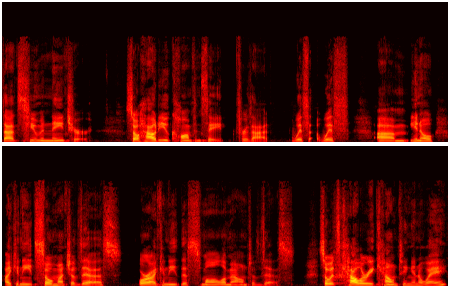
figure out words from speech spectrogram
that's human nature. So how do you compensate for that with with um you know i can eat so much of this or i can eat this small amount of this. So it's calorie counting in a way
